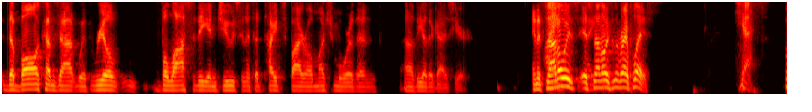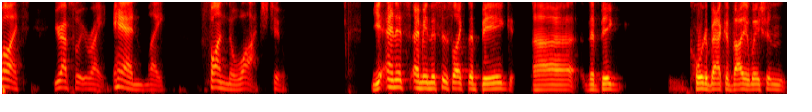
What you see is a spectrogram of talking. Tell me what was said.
the ball comes out with real velocity and juice, and it's a tight spiral much more than uh, the other guys here. And it's not I- always it's I not always in the right place. Yes, but you're absolutely right, and like fun to watch too. Yeah, and it's I mean this is like the big uh the big quarterback evaluation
